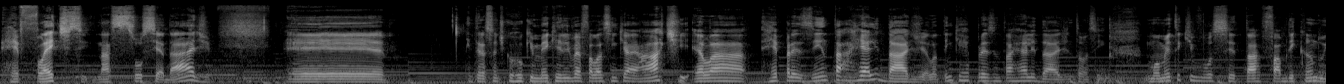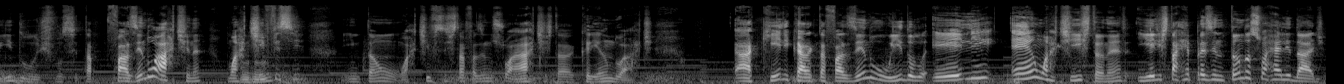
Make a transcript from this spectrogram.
reflete-se na sociedade, é interessante que o Huckmaker ele vai falar assim que a arte ela representa a realidade, ela tem que representar a realidade. Então assim, no momento em que você está fabricando ídolos, você está fazendo arte, né? Um artífice, uhum. então o artífice está fazendo sua arte, está criando arte aquele cara que está fazendo o ídolo, ele é um artista, né? E ele está representando a sua realidade,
